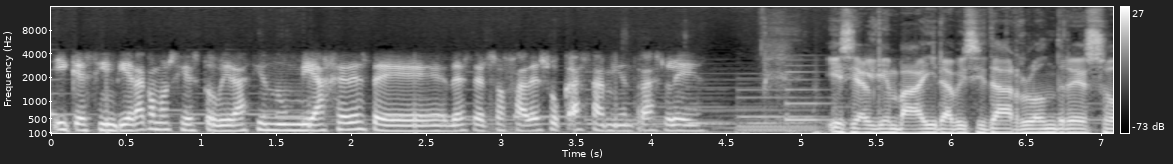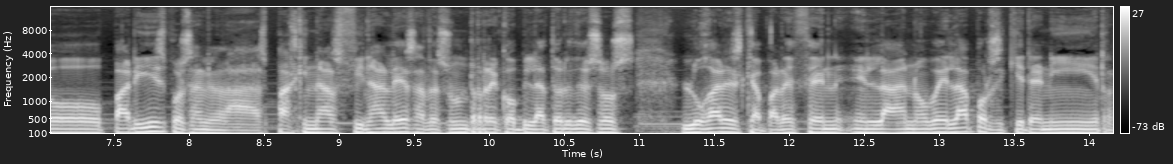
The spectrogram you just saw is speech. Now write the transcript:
y que sintiera como si estuviera haciendo un viaje desde, desde el sofá de su casa mientras lee. Y si alguien va a ir a visitar Londres o París, pues en las páginas finales haces un recopilatorio de esos lugares que aparecen en la novela por si quieren ir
